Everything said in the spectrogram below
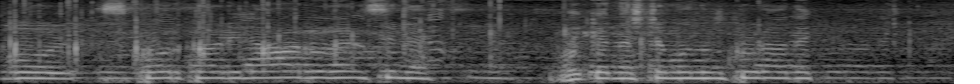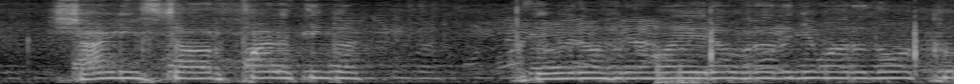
Ball score കാർഡിൽ ആറ് റൺസിന് വിക്കറ്റ് നഷ്ടമൊന്നും കൂടാതെ ഷൈനിങ് സ്റ്റാർ ഫലത്തിങ്കൾ അതിമനോഹരമായ ഒരു ഓവർ എറിഞ്ഞു മാറുന്നു അക്കു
